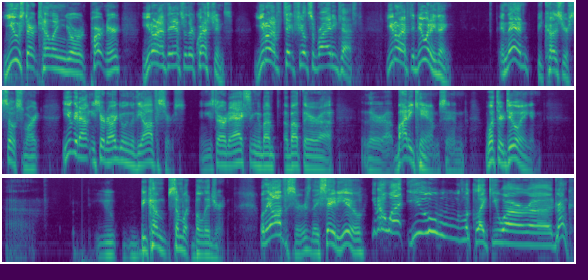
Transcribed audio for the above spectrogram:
you start telling your partner you don't have to answer their questions. You don't have to take field sobriety test. You don't have to do anything. And then, because you're so smart, you get out and you start arguing with the officers, and you start asking about about their uh, their uh, body cams and what they're doing, and uh, you become somewhat belligerent. Well, the officers they say to you, you know what? You look like you are uh, drunk,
